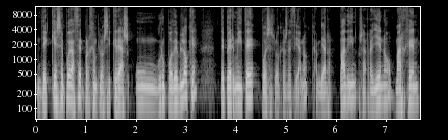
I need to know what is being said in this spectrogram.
de qué se puede hacer, por ejemplo, si creas un grupo de bloque, te permite, pues es lo que os decía, ¿no? cambiar padding, o sea, relleno, margen,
